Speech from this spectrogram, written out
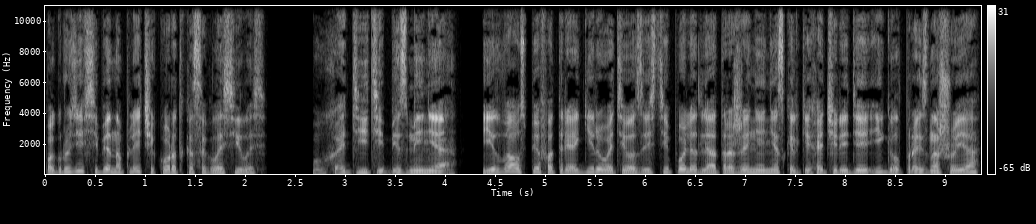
погрузив себе на плечи, коротко согласилась. «Уходите без меня!» Едва успев отреагировать и возвести поле для отражения нескольких очередей игл, произношу я,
